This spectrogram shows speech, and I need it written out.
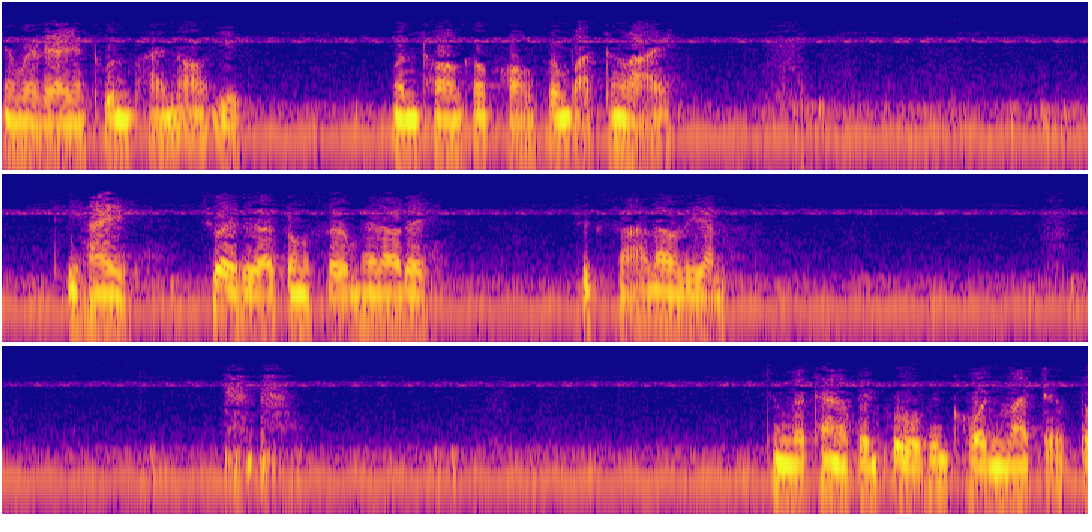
ยังไม่แรงยังทุนภายนอกอีกมันทองเขาของสมบัติทั้งหลาย ที่ให้ช่วยเหลือส่งเสริมให้เราได้ ศึกษาเราเรียน จนกระทั่งเป็นผู้เป็นคนมาเติบโต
